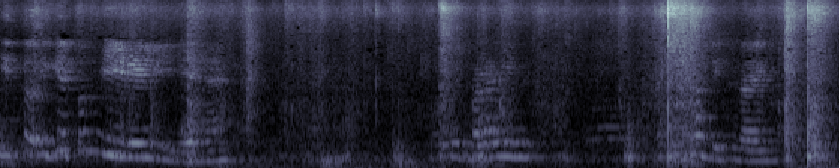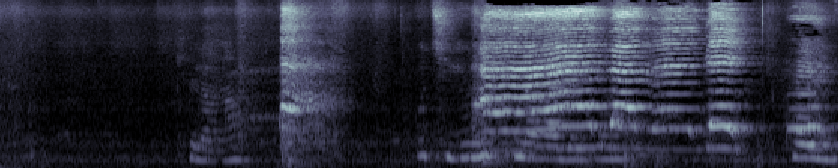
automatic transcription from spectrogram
ये तो ये तो मेरे लिए है मुझे बड़ा ही अच्छा दिख रहा है खिलौना कुछ यूनिक खिलौना देते हैं हेड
